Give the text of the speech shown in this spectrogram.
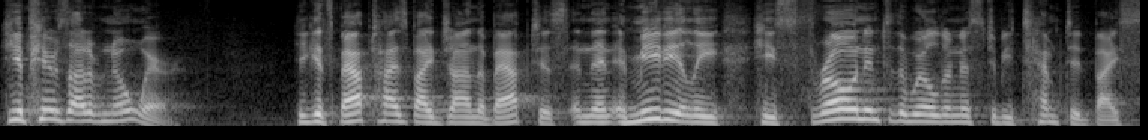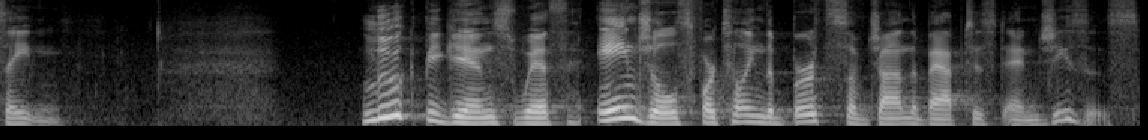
He appears out of nowhere. He gets baptized by John the Baptist, and then immediately he's thrown into the wilderness to be tempted by Satan. Luke begins with angels foretelling the births of John the Baptist and Jesus.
